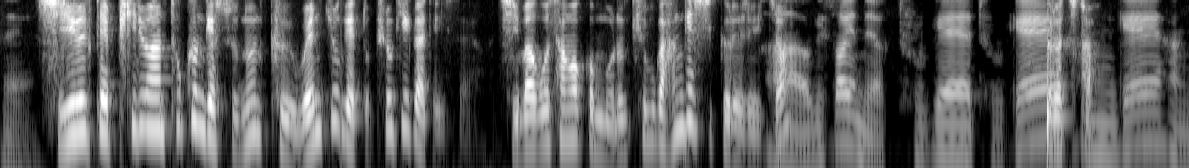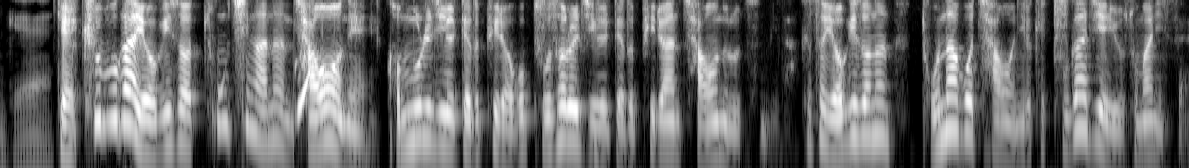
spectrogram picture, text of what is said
네. 지을 때 필요한 토큰 개수는 그 왼쪽에 또 표기가 돼 있어요. 집하고 상업 건물은 큐브가 한 개씩 그려져 있죠. 아, 여기 써 있네요. 두 개, 두 개, 그렇죠. 한 개, 한 개. 예, 큐브가 여기서 총칭하는 자원에 건물을 지을 때도 필요하고 부서를 지을 때도 필요한 자원으로 씁니다. 그래서 여기서는 돈하고 자원 이렇게 두 가지의 요소만 있어요.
